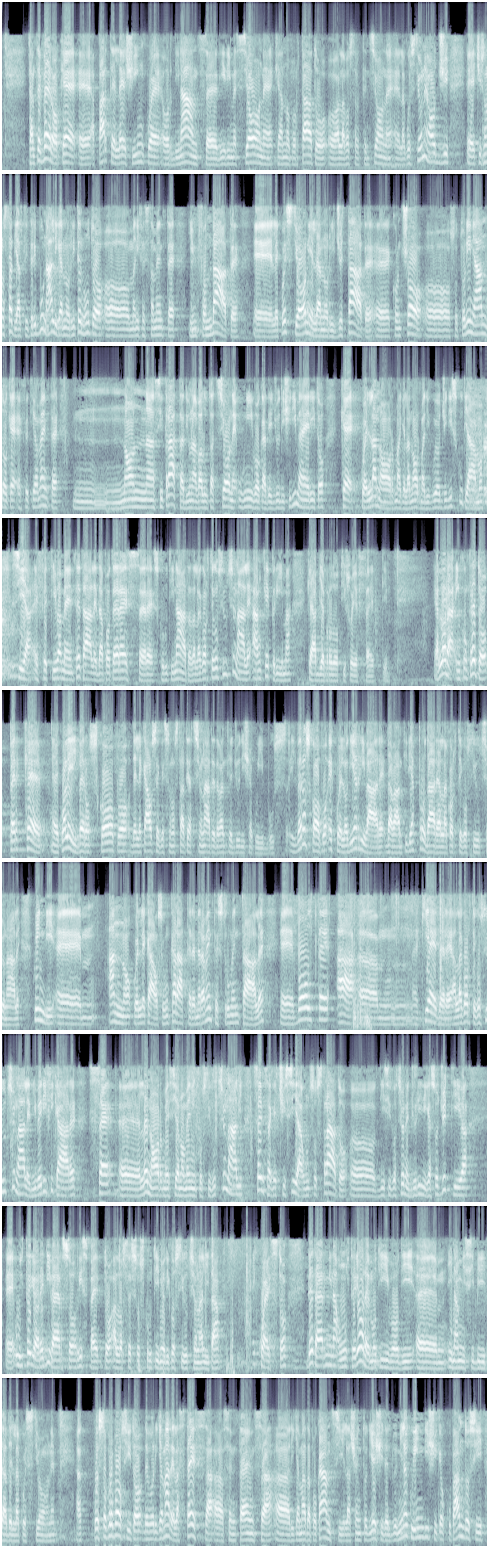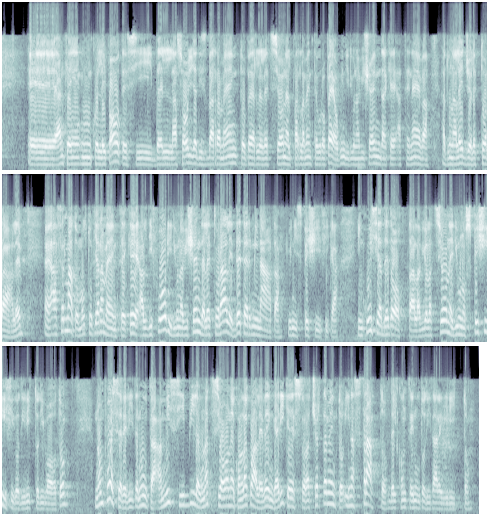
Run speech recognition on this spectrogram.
Tant'è vero che, eh, a parte le cinque ordinanze di rimessione che hanno portato oh, alla vostra attenzione eh, la questione oggi, eh, ci sono stati altri tribunali che hanno ritenuto manifestamente infondate eh, le questioni e le hanno rigettate, eh, con ciò oh, sottolineando che effettivamente mh, non si tratta di una valutazione univoca dei giudici di merito, che quella norma, che la norma di cui oggi discutiamo, sia effettivamente tale da poter essere scrutinata dalla Corte Costituzionale anche prima che abbia prodotto i suoi effetti. E allora, in concreto, perché, eh, qual è il vero scopo delle cause che sono state azionate davanti al giudice Aquibus? Il vero scopo è quello di arrivare davanti, di approdare alla Corte Costituzionale. Quindi, ehm, hanno quelle cause un carattere meramente strumentale eh, volte a ehm, chiedere alla Corte Costituzionale di verificare se eh, le norme siano meno incostituzionali senza che ci sia un sostrato eh, di situazione giuridica soggettiva eh, ulteriore e diverso rispetto allo stesso scrutinio di costituzionalità e questo determina un ulteriore motivo di eh, inammissibilità della questione. A questo proposito devo richiamare la stessa uh, sentenza uh, richiamata poc'anzi, la 110 del 2015, che occupandosi eh, anche in quelle ipotesi della soglia di sbarramento per l'elezione al Parlamento europeo, quindi di una vicenda che atteneva ad una legge elettorale, eh, ha affermato molto chiaramente che al di fuori di una vicenda elettorale determinata, quindi specifica, in cui sia dedotta la violazione di uno specifico diritto di voto, non può essere ritenuta ammissibile un'azione con la quale venga richiesto l'accertamento in astratto del contenuto di tale diritto.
